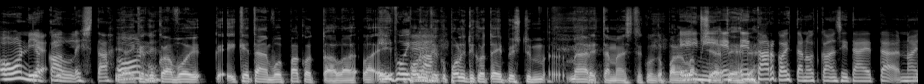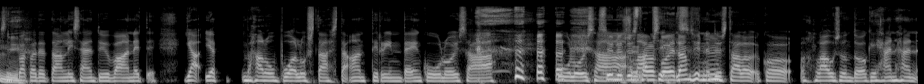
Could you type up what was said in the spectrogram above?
on ja, ja, kallista. Ja eikä On. kukaan voi, ei ketään voi pakottaa. La, la, Ei voikaan. poliitikot, poliitikot ei pysty määrittämään sitä, kuinka paljon Ei lapsia niin, en, tehdään. en tarkoittanuttanut sitä, että naiset Niin. pakotetaan lisääntyy, vaan et, ja, ja mä haluan puolustaa sitä Antti Rinteen kuuluisaa, kuuluisaa Synnytystalkoita. Mm. synnytystalko-lausuntoakin. Hänhän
